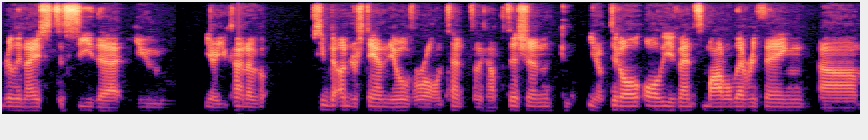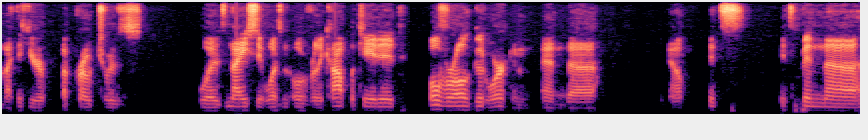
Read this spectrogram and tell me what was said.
really nice to see that you, you know, you kind of seem to understand the overall intent for the competition. You know, did all, all the events, modeled everything. Um, I think your approach was was nice. It wasn't overly complicated. Overall, good work, and, and uh, you know, it's it's been uh,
